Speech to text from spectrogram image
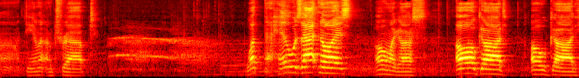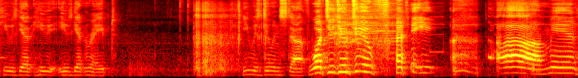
Oh, damn it. I'm trapped. What the hell was that noise? Oh, my gosh. Oh, God. Oh, God. He was, get, he, he was getting raped. He was doing stuff. What did you do, Freddy? Ah, man.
